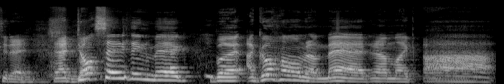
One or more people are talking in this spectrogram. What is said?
today. And I don't say anything to Meg, but I go home and I'm mad and I'm like, ah,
